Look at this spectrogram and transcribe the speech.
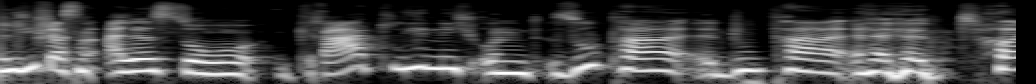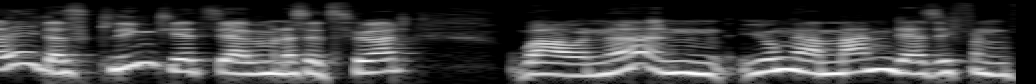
lief das dann alles so geradlinig und super duper äh, toll. Das klingt jetzt ja, wenn man das jetzt hört, wow, ne? Ein junger Mann, der sich von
